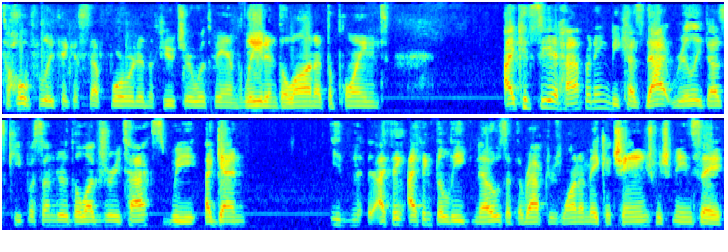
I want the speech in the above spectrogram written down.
to hopefully take a step forward in the future with VanVleet and Delon at the point? I could see it happening because that really does keep us under the luxury tax. We again, I think I think the league knows that the Raptors want to make a change, which means they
